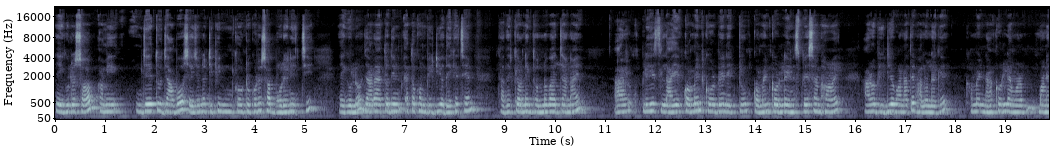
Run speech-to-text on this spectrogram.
এইগুলো সব আমি যেহেতু যাব, সেই জন্য টিফিন কৌটো করে সব ভরে নিচ্ছি। এগুলো। যারা এতদিন, এতক্ষণ ভিডিও দেখেছেন, তাদেরকে অনেক ধন্যবাদ জানাই। আর প্লিজ লাইক কমেন্ট করবেন একটু। কমেন্ট করলে ইন্সপিরেশান হয়। আরও ভিডিও বানাতে ভালো লাগে। কমেন্ট না করলে আমার মানে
